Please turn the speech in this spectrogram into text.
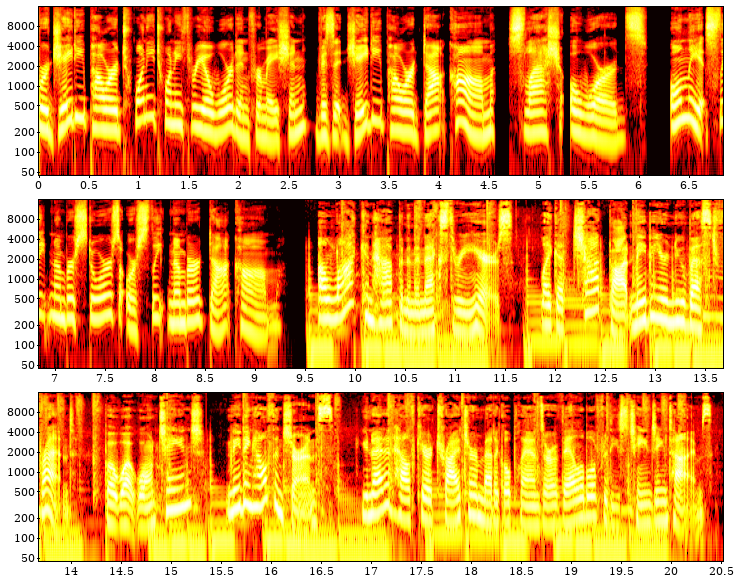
For JD Power 2023 award information, visit jdpower.com/awards. Only at Sleep Number stores or sleepnumber.com. A lot can happen in the next three years. Like a chatbot may be your new best friend. But what won't change? Needing health insurance. United Healthcare Tri Term Medical Plans are available for these changing times.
